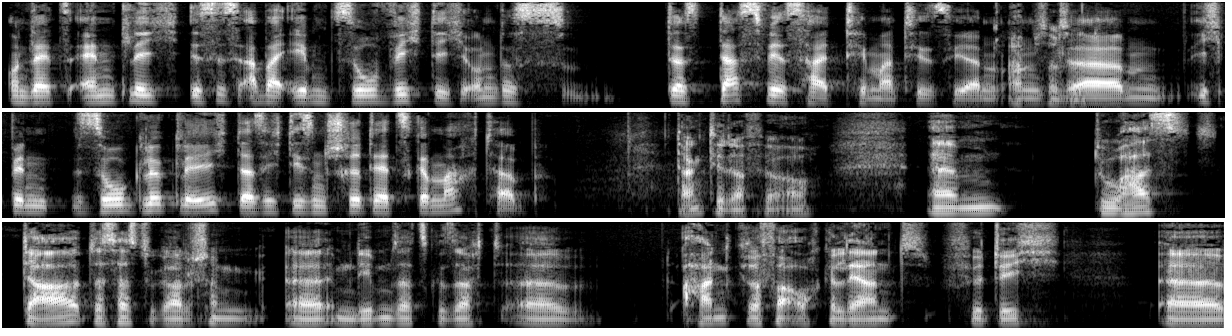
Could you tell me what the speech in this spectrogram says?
und letztendlich ist es aber eben so wichtig und das dass, dass wir es halt thematisieren. Absolut. Und ähm, ich bin so glücklich, dass ich diesen Schritt jetzt gemacht habe. Danke dir dafür auch. Ähm, du hast da, das hast du gerade schon äh, im Nebensatz gesagt, äh, Handgriffe auch gelernt für dich, äh,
